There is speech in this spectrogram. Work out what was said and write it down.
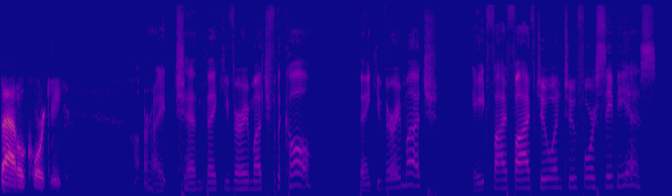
Battle Corgi. All right, Chen, thank you very much for the call. Thank you very much. 855-212-4CBS.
